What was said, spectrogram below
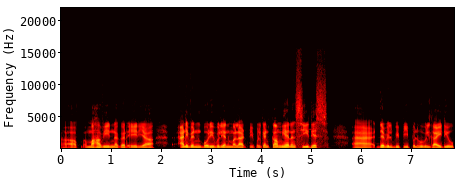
uh, Mahavir Nagar area and even Borivali and Malad people can come here and see this. Uh, there will be people who will guide you.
